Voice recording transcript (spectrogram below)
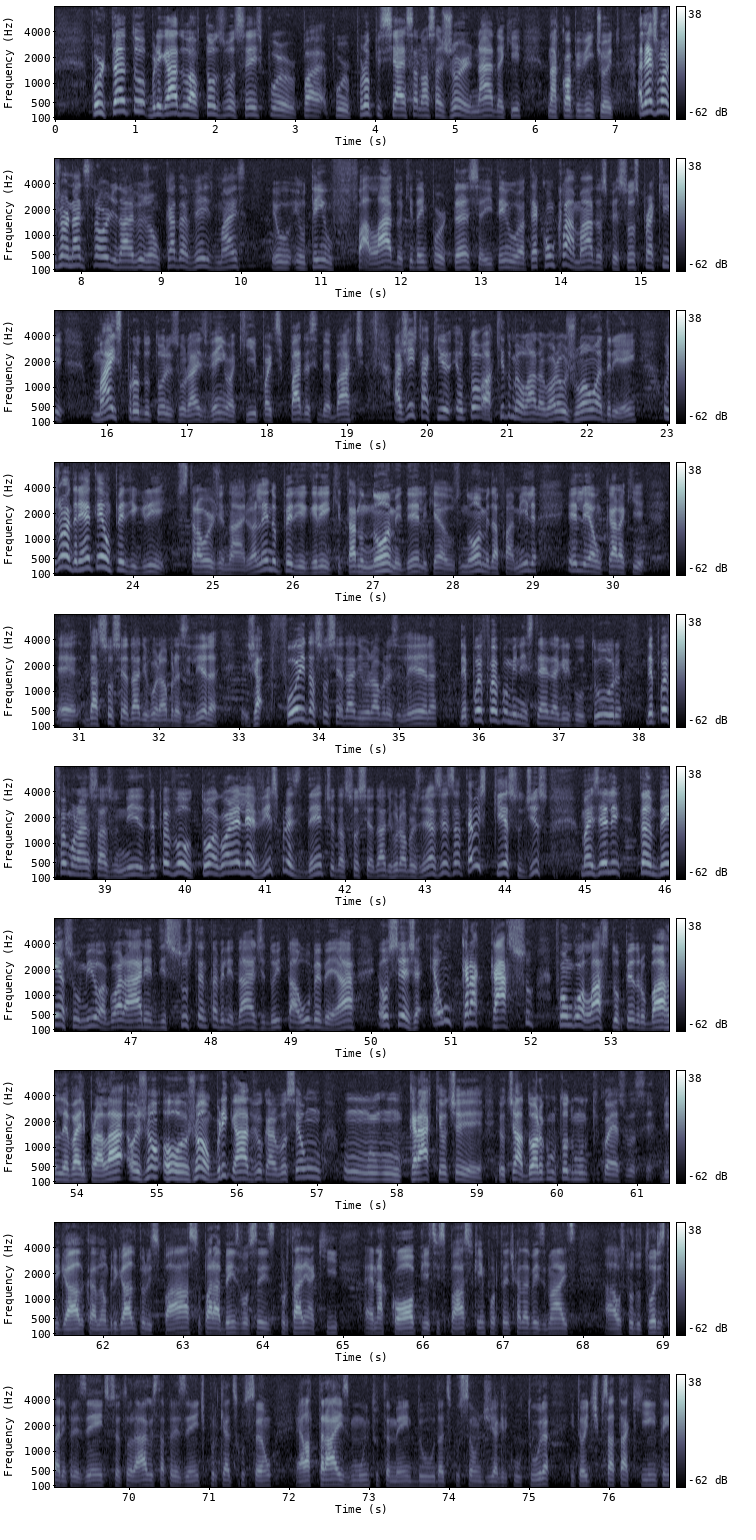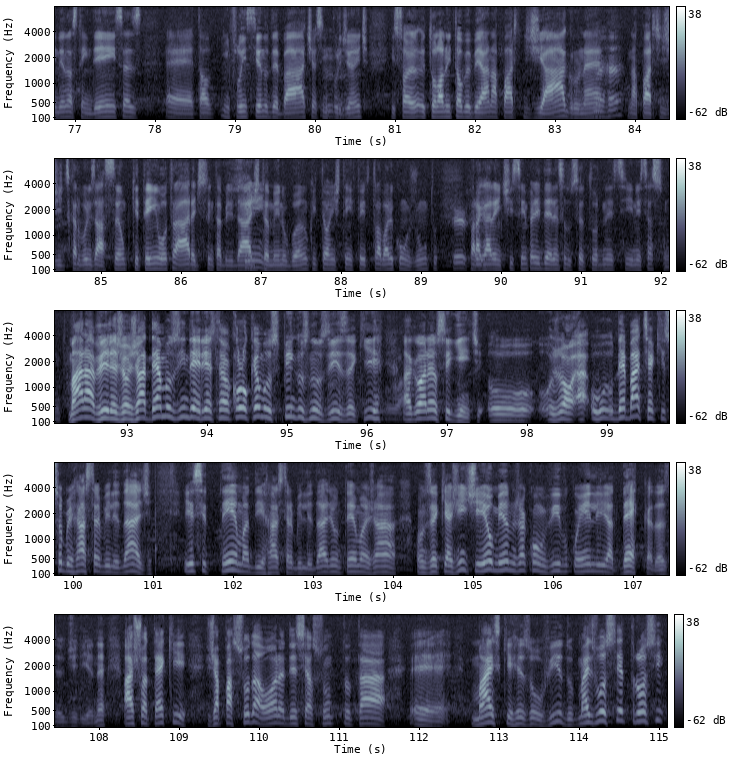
Portanto, obrigado a todos vocês por, por propiciar essa nossa jornada aqui na COP28. Aliás, uma jornada extraordinária, viu, João? Cada vez mais eu, eu tenho falado aqui da importância e tenho até conclamado as pessoas para que mais produtores rurais venham aqui participar desse debate. A gente está aqui, eu estou aqui do meu lado agora, o João Adrien. O João Adrien tem um pedigree extraordinário. Além do pedigree que está no nome dele, que é o nome da família, ele é um cara que é da sociedade rural brasileira, já foi da sociedade rural brasileira, depois foi para o Ministério da Agricultura, depois foi morar nos Estados Unidos, depois voltou, agora ele é vice-presidente da Sociedade Rural Brasileira, às vezes até eu esqueço disso, mas ele também assumiu agora a área de sustentabilidade do Itaú BBA, ou seja, é um cracaço, foi um golaço do Pedro Barros levar ele para lá. Ô João, ô, João, obrigado, viu, cara, você é um, um, um craque, eu te, eu te adoro como todo mundo que conhece você. Obrigado, Carlão, obrigado pelo espaço, parabéns vocês por estarem aqui é, na COP, esse espaço que é importante cada vez mais ah, os produtores estarem presentes, o setor agro está presente, porque a discussão ela traz muito também do, da discussão de agricultura, então a gente precisa estar aqui entendendo as tendências, é, tá influenciando o debate assim uhum. por diante. E só eu estou lá no Itaú BBA na parte de agro, né, uhum. na parte de descarbonização, porque tem outra área de sustentabilidade Sim. também no banco, então a gente tem feito trabalho conjunto para garantir sempre a liderança do setor nesse, nesse assunto. Maravilha, João. Já demos endereço, então colocamos os pingos nos is aqui. Boa. Agora é o seguinte, o, o João, a, o debate aqui sobre rastreabilidade, esse tema de rastreabilidade é um tema já, vamos dizer que a gente, eu mesmo já convivo com ele há décadas, eu diria. Né? Acho até que já passou da hora desse assunto estar tá, é, mais que resolvido, mas você trouxe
